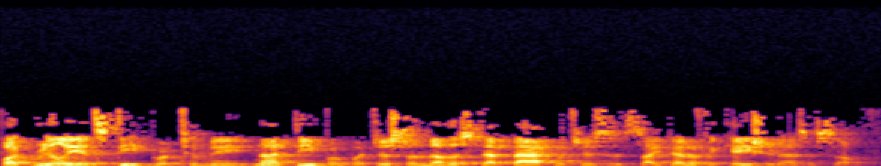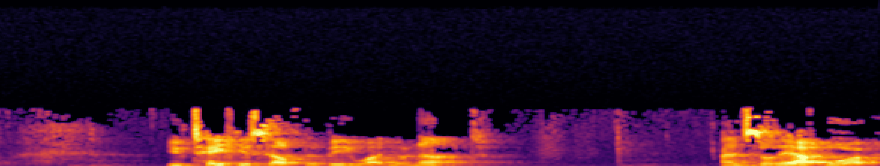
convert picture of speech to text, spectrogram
But really, it's deeper to me, not deeper, but just another step back, which is its identification as a self. You take yourself to be what you're not. And so, therefore,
